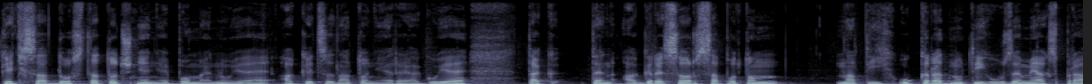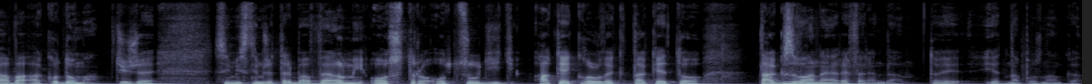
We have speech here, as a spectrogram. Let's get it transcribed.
keď sa dostatočne nepomenuje a keď sa na to nereaguje, tak ten agresor sa potom na tých ukradnutých územiach správa ako doma. Čiže si myslím, že treba veľmi ostro odsúdiť akékoľvek takéto tzv. referenda. To je jedna poznámka.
